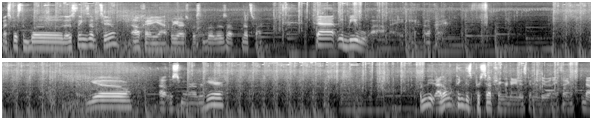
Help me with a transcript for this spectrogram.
Am I supposed to blow those things up too? Okay, yeah, we are supposed to blow those up. That's fine. That would be why. Okay. There we go. Oh, there's some more over here. I don't think this perception grenade is going to do anything. No,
